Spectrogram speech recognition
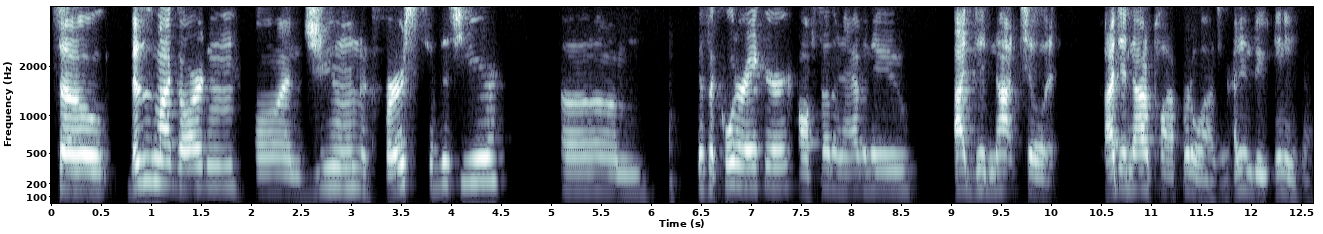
So this is my garden on June 1st of this year. Um, it's a quarter acre off Southern Avenue. I did not till it. I did not apply fertilizer. I didn't do anything.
